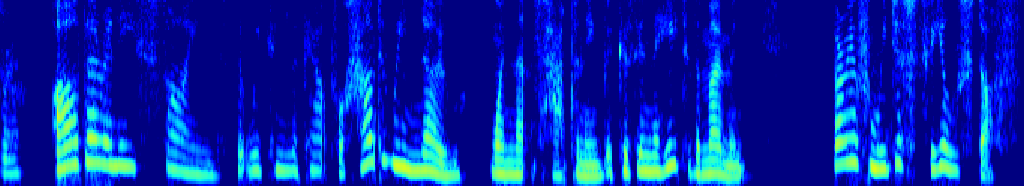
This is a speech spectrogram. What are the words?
Yes. Are there any signs that we can look out for? How do we know when that's happening? Because in the heat of the moment, very often we just feel stuff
